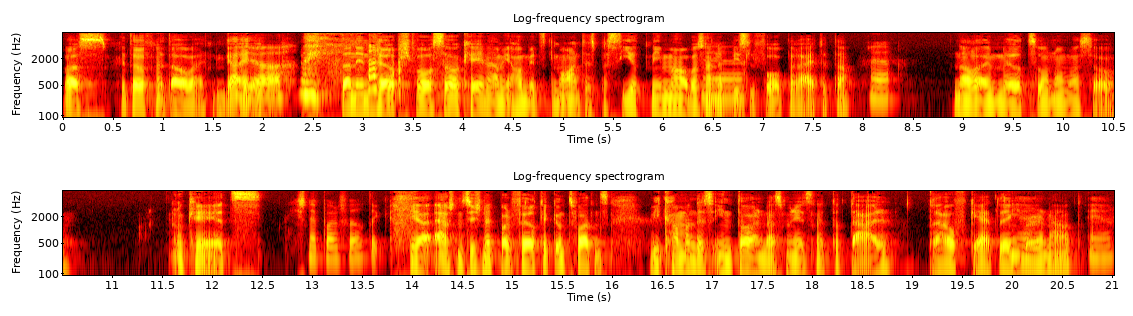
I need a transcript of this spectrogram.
was, wir dürfen nicht arbeiten, geil. Ja. Dann im Herbst war es so, okay, nein, wir haben jetzt gemeint, das passiert nicht mehr, aber sind Ja. ein bisschen vorbereiteter. Ja. Nachher im März war nochmal so, okay, jetzt, Ist nicht bald fertig. ja, erstens ist nicht bald fertig und zweitens, wie kann man das inteilen, dass man jetzt nicht total drauf geht wegen Ja. Burnout? Ja.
